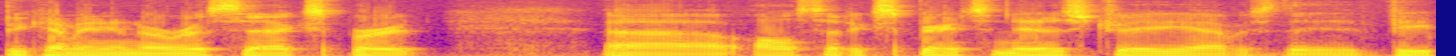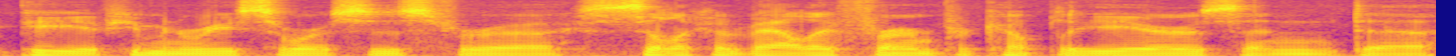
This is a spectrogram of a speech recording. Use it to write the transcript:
becoming an ERISA expert. Uh, also had experience in industry. I was the VP of Human Resources for a Silicon Valley firm for a couple of years, and uh,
